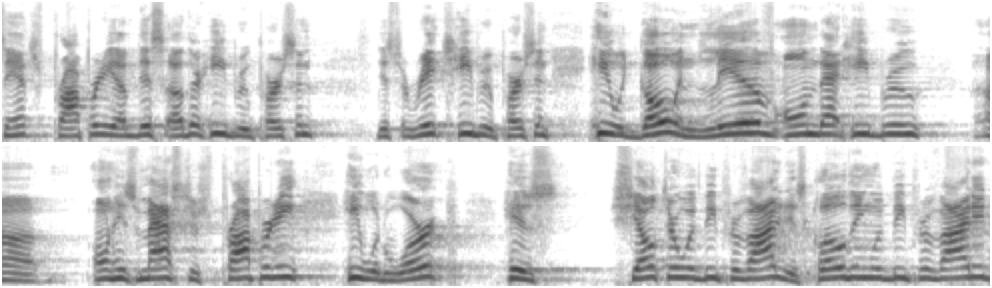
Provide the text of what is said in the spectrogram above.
sense, property of this other Hebrew person, this rich Hebrew person. He would go and live on that Hebrew, uh, on his master's property. He would work. His shelter would be provided. His clothing would be provided.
